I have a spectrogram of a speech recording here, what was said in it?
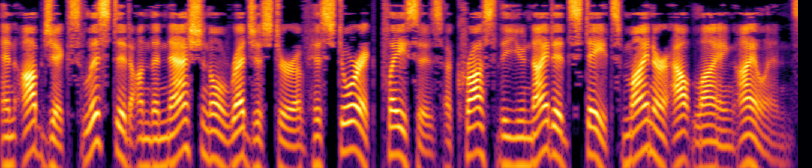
and objects listed on the National Register of Historic Places across the United States minor outlying islands.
